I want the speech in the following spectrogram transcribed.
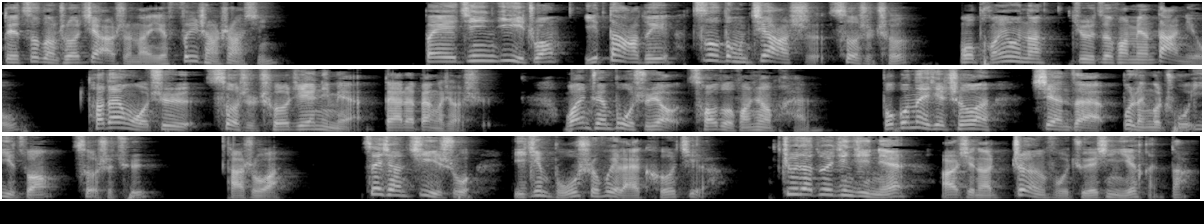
对自动车驾驶呢也非常上心。北京亦庄一大堆自动驾驶测试车，我朋友呢就是这方面的大牛，他带我去测试车间里面待了半个小时，完全不需要操作方向盘。不过那些车现在不能够出亦庄测试区。他说啊，这项技术已经不是未来科技了，就在最近几年，而且呢政府决心也很大，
